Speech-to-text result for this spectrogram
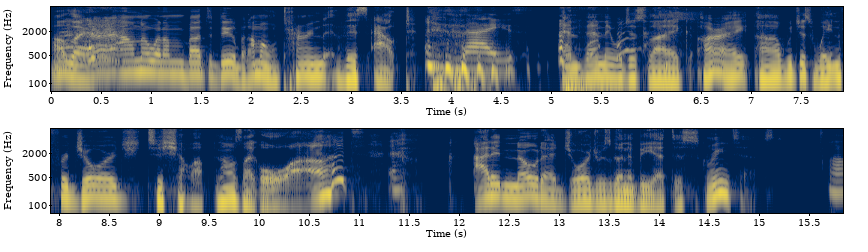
I was like, all right, I don't know what I'm about to do, but I'm gonna turn this out. nice. And then they were just like, all right, uh, we're just waiting for George to show up. And I was like, what? I didn't know that George was gonna be at this screen test. Oh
